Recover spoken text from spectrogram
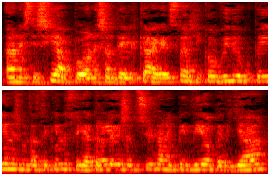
αναισθησία πόνεσαν τελικά, γιατί στο αρχικό βίντεο που πήγαινες με το αυτοκίνητο στο γιατρό λέγες ότι σου είχαν πει δύο παιδιά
